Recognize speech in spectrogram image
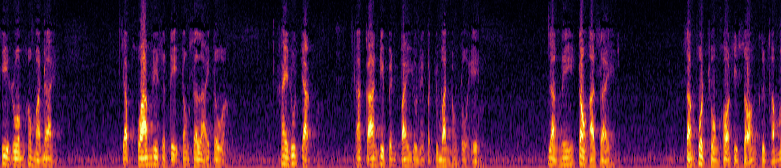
ที่รวมเข้ามาได้จับความที่สติต้องสลายตัว ให้รู้จักอาการที่เป็นไปอยู่ในปัจจุบันของตัวเอง อย่างนี้ต้องอาศัยสัมโพธชงข้อที่สองคือธรรม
